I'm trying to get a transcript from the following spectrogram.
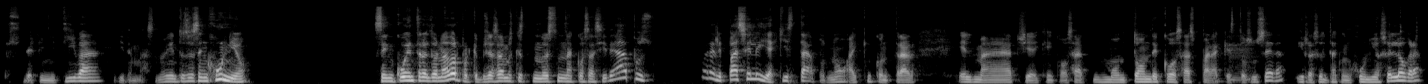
pues, definitiva y demás, ¿no? Y entonces en junio se encuentra el donador, porque pues ya sabemos que no es una cosa así de, ah, pues órale, pásele y aquí está. Pues no, hay que encontrar el match y hay que, o un montón de cosas para que esto suceda. Y resulta que en junio se logra.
